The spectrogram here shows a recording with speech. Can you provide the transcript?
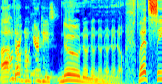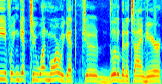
Uh, oh very, no, no guarantees. No, no, no, no, no, no, no. Let's see if we can get to one more. We got a little bit of time here.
